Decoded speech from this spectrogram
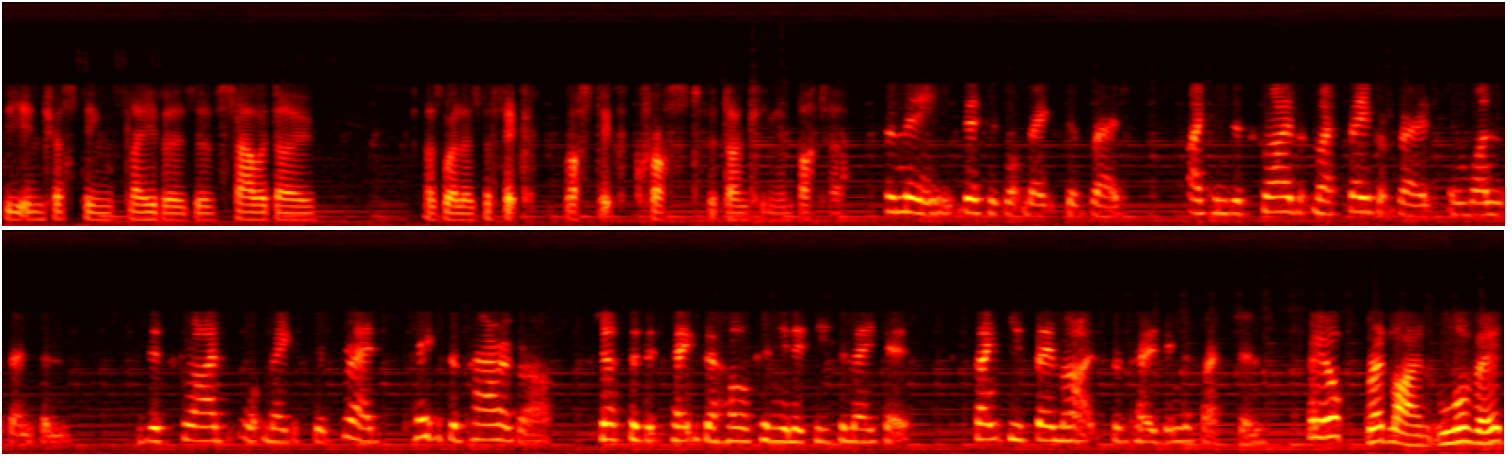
the interesting flavours of sourdough, as well as the thick rustic crust for dunking in butter. For me, this is what makes good bread. I can describe my favourite bread in one sentence. To describe what makes good bread takes a paragraph, just as it takes a whole community to make it. Thank you so much for posing the question. Hey up, Breadline, love it.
